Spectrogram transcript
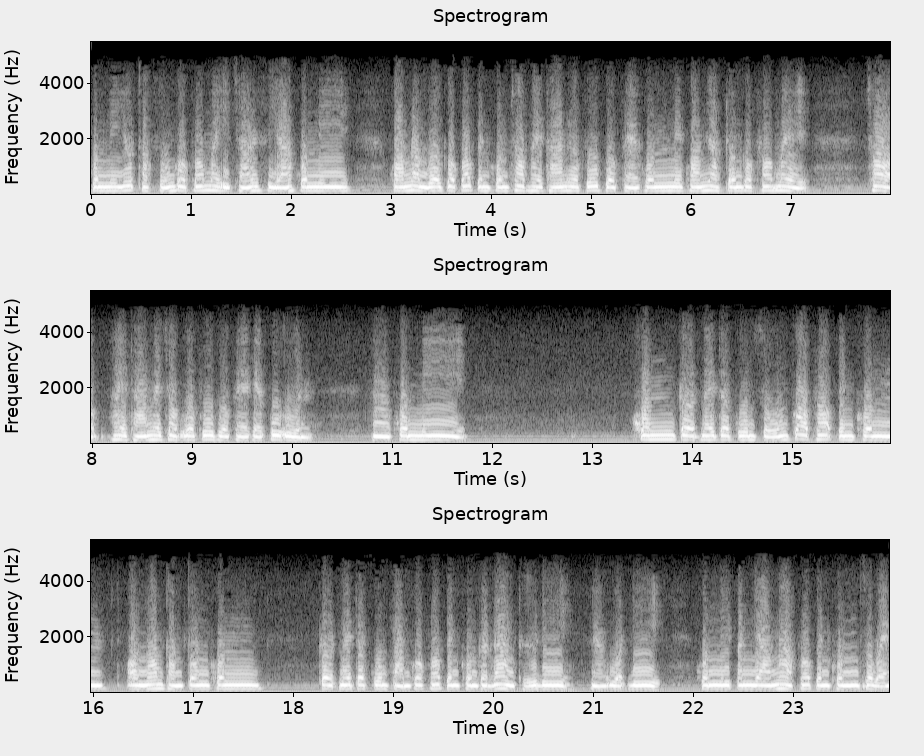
คนมียศศักดิ์สูงก็เพราะไม่อิจฉาริษยา คนมี ความร่ำรวยก็เพราะเป็นคนชอบให้ทานเอื้อเฟื้อเผื่อแผ่คนมีความยากจนก็เพราะไม่ชอบให้ทานไม่ชอบเอื้อเฟื้อเผื่อแผ่แก่ผู้อื่นคนมีคนเกิดในตระกูลสูงก็เพราะเป็นคนอ่อนน้อมถ่อมตนคนเกิดในตระกูลต่ำก็เพราะเป็นคนกระด้างถือดีอวดดี คนมีปัญญามาก เพราะเป็นคนแสวง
